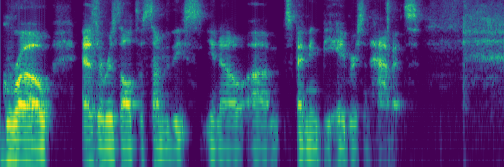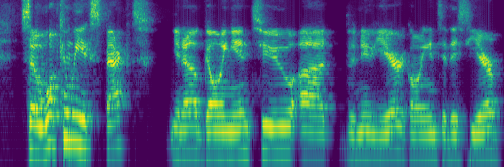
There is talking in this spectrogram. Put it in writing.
grow as a result of some of these you know um, spending behaviors and habits so what can we expect, you know, going into uh, the new year, going into this year?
